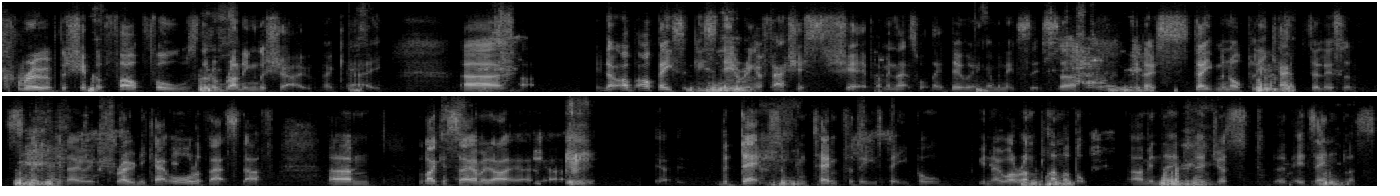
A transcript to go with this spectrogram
crew of the ship of fools that are running the show. Okay, uh, you know, are, are, basically steering a fascist ship. I mean, that's what they're doing. I mean, it's it's uh, you know, state monopoly capitalism, state, you know, crony cap, all of that stuff. Um, like I say, I mean, I, the depths of contempt for these people, you know, are unplumbable. I mean, they're, they're just, it's endless.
